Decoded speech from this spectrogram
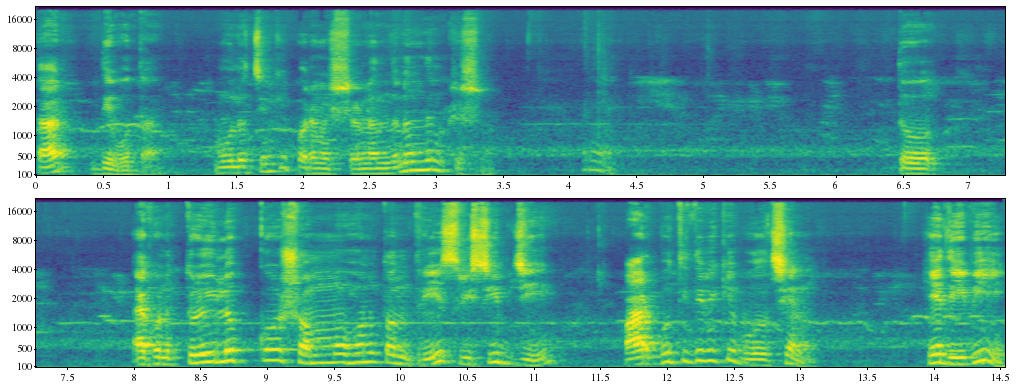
তার দেবতা। মূল হচ্ছেন কি পরমেশ্বর নন্দনন্দন কৃষ্ণ। হ্যাঁ। তো এখন ত্রৈলোক্য সম্মোহন তন্ত্রী শ্রী শিবজি পার্বতী দেবীকে বলছেন, হে দেবী,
